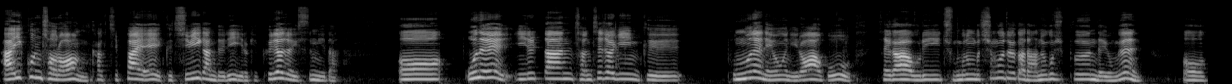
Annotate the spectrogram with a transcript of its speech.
아이콘처럼 각 지파의 그 지휘관들이 이렇게 그려져 있습니다. 어, 오늘 일단 전체적인 그 본문의 내용은 이러하고 제가 우리 중고등부 친구들과 나누고 싶은 내용은 어,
